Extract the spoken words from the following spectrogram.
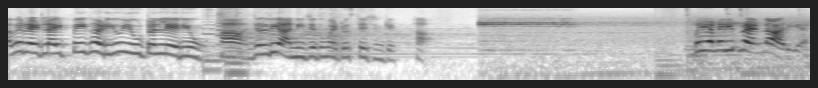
अबे रेड लाइट पे ही खड़ी हूँ यू टर्न ले रही हूँ। हाँ जल्दी आ, नीचे तू मेट्रो स्टेशन के। हाँ। भैया, मेरी फ्रेंड आ रही है।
